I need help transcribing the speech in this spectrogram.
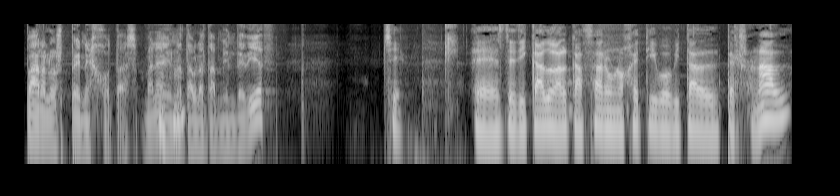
para los PNJs. ¿vale? Hay una tabla también de 10. Sí. Es dedicado a alcanzar un objetivo vital personal,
